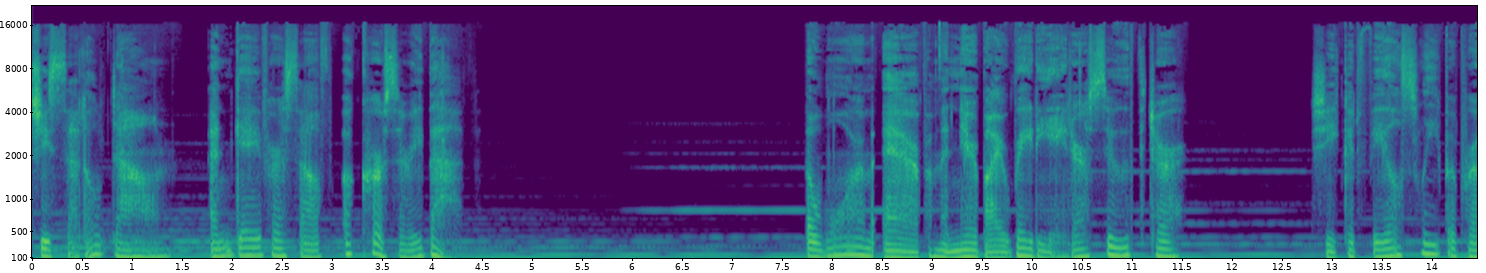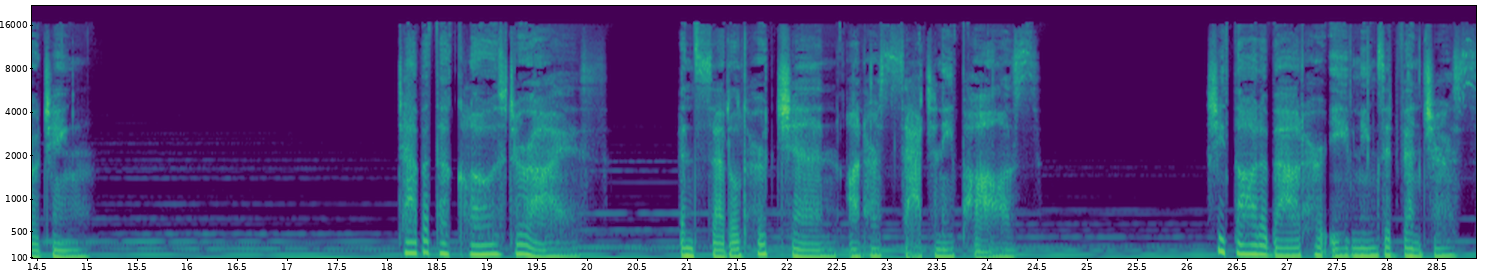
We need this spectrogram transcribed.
she settled down and gave herself a cursory bath. The warm air from the nearby radiator soothed her she could feel sleep approaching. Tabitha closed her eyes and settled her chin on her satiny paws. She thought about her evening's adventures.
